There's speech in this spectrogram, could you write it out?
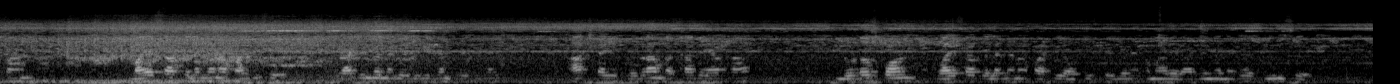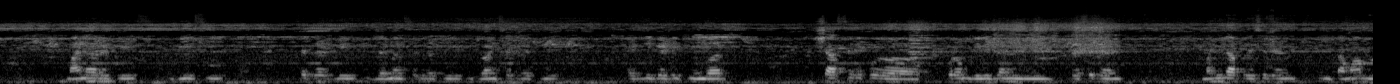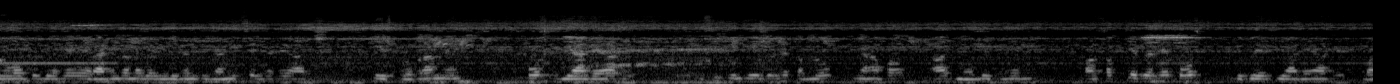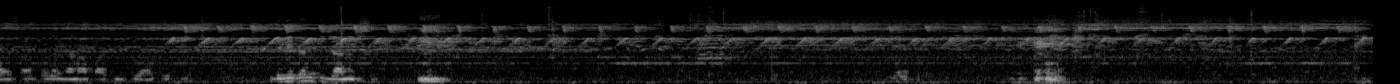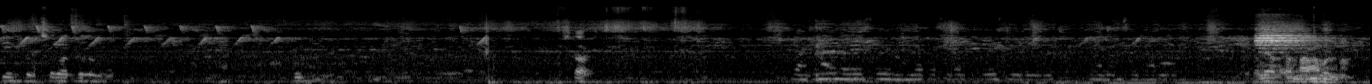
Khan YSR Telangana, party से राजेंद्र नगर division president. आज का ये प्रोग्राम रखा गया था। Lotus pond YSR Telangana party office पे जो है हमारे राजेंद्र नगर टीम से minorities, BC, secretary, general secretary, joint secretary, executive member Shastripuram division president महिला प्रेसिडेंट इन तमाम लोगों को जो है राजेंद्र नगर डिवीज़न की जानिब से जो है आज के इस प्रोग्राम में पोस्ट दिया गया है। इसी के लिए जो है सब लोग यहाँ पर आज मौजूद हुए हैं और सबके जो है पोस्ट डिक्लेयर किया गया है। वाई तेलंगाना पार्टी की ऑफ़िस में डिवीज़न की जानिब से। अच्छी को पहले आपका नाम बोलना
